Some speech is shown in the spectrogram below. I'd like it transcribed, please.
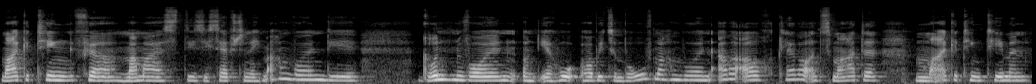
Marketing für Mamas, die sich selbstständig machen wollen, die gründen wollen und ihr Hobby zum Beruf machen wollen, aber auch clever und smarte Marketing-Themen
